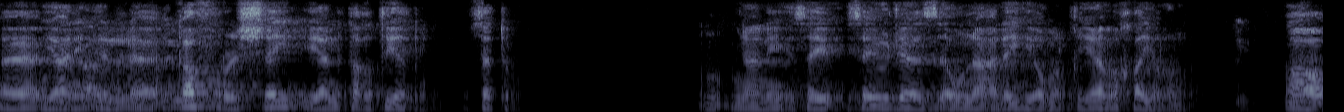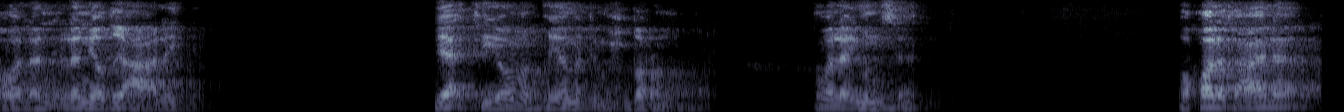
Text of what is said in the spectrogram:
آه، يعني كفر الشيء يعني تغطيته وستره. يعني سيجازون عليه يوم القيامة خيرا. آه ولن لن يضيع عليه. يأتي يوم القيامة محضرا ولا ينسى. وقال تعالى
